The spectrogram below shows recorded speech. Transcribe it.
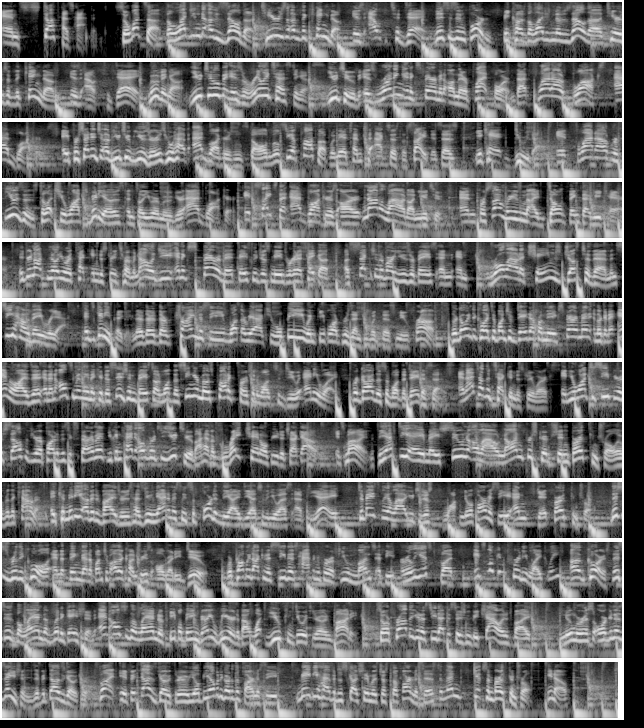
and stuff has happened. So, what's up? The Legend of Zelda Tears of the Kingdom is out today. This is important because The Legend of Zelda Tears of the Kingdom is out today. Moving on, YouTube is really testing us. YouTube is running an experiment on their platform that flat out blocks ad blockers. A percentage of YouTube users who have ad blockers installed will see a pop up when they attempt to access the site that says, you can't do that. It flat out refuses to let you watch videos until you remove your ad blocker. It cites that ad blockers are not allowed on YouTube, and for some reason, I don't think that we care. If you're not familiar with tech industry terminology, an experiment basically just means we're gonna take a, a section of our user base and, and roll out a change just to them and see how they react. It's guinea pigging. They're, they're, they're trying to see what the reaction will be when people are presented with this new prompt. They're going to collect a bunch of data from the experiment and they're going to analyze it and then ultimately make a decision based on what the senior most product person wants to do anyway, regardless of what the data says. And that's how the tech industry works. If you want to see for yourself if you're a part of this experiment, you can head over to YouTube. I have a great channel for you to check out. It's mine. The FDA may soon allow non prescription birth control over the counter. A committee of advisors has unanimously supported the idea to the US FDA to basically allow you to just walk into a pharmacy and get birth control. This is really cool and a thing that a bunch of other countries already do. We're probably not going to see this happen for a few months at the earliest, but it's looking pretty likely. Of course, this is the land of litigation, and also the land of people being very weird about what you can do with your own body. So we're probably going to see that decision be challenged by numerous organizations if it does go through. But if it does go through, you'll be able to go to the pharmacy, maybe have a discussion with just the pharmacist, and then get some birth control. You know,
